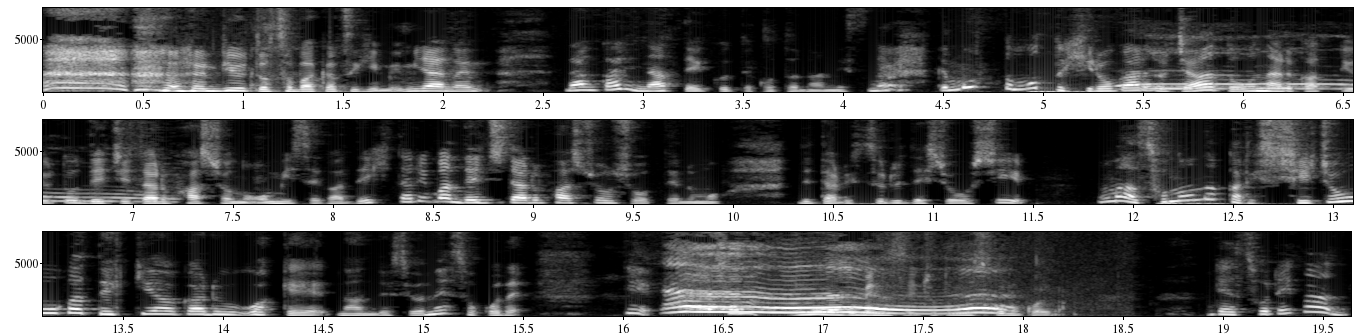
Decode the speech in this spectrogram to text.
竜とそばかす姫みたいな段階になっていくってことなんですね。で、もっともっと広がると、じゃあどうなるかっていうと、デジタルファッションのお店ができたり、まあデジタルファッションショーっていうのも出たりするでしょうし、まあその中で市場が出来上がるわけなんですよね、そこで。で、その、もうごめんなさい、ちょっと息子の声が。で、それが、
